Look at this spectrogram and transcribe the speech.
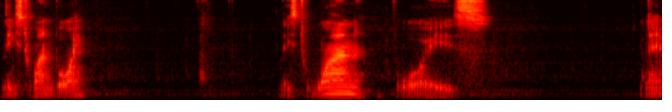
least one boy. At least one boy's name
